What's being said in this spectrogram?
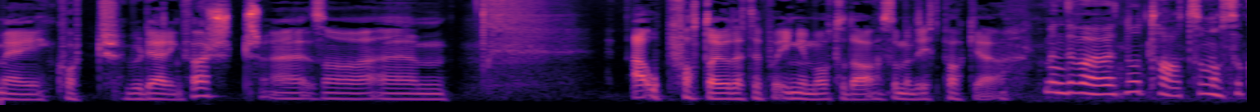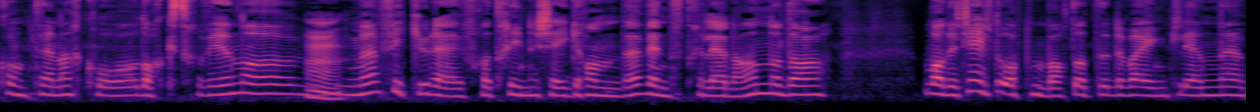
med ei kort vurdering først. Så jeg oppfatta jo dette på ingen måte da som en drittpakke. Men det var jo et notat som også kom til NRK og Dagsrevyen, og mm. vi fikk jo det fra Trine Skei Grande, Venstre-lederen, og da var det ikke helt åpenbart at det var egentlig en eh,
